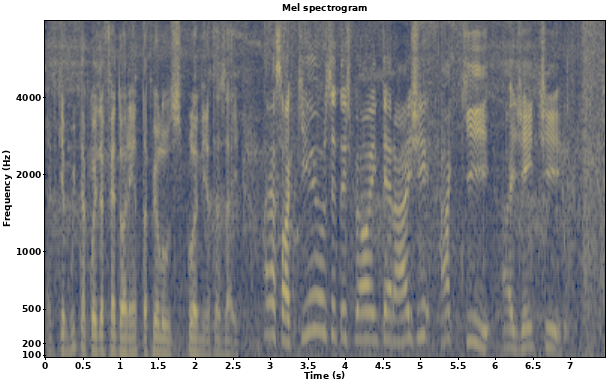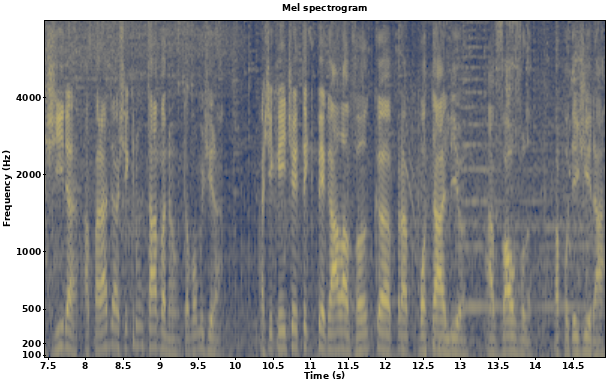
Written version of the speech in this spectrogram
Deve ter muita coisa fedorenta pelos planetas aí. Olha só, aqui o C3PO interage. Aqui a gente gira a parada. Eu achei que não tava, não. Então vamos girar. Achei que a gente ia ter que pegar a alavanca pra botar ali, ó. A válvula, pra poder girar.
